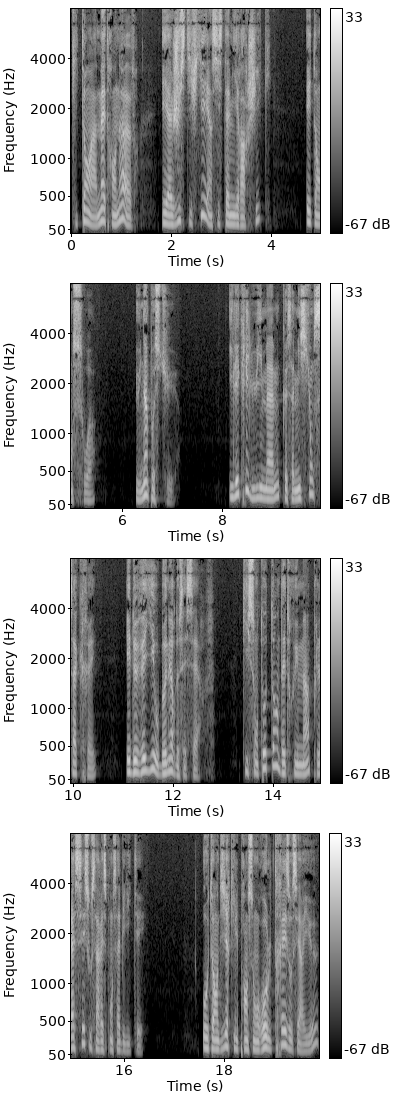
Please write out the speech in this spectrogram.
qui tend à mettre en œuvre et à justifier un système hiérarchique est en soi une imposture. Il écrit lui-même que sa mission sacrée est de veiller au bonheur de ses serfs, qui sont autant d'êtres humains placés sous sa responsabilité. Autant dire qu'il prend son rôle très au sérieux,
